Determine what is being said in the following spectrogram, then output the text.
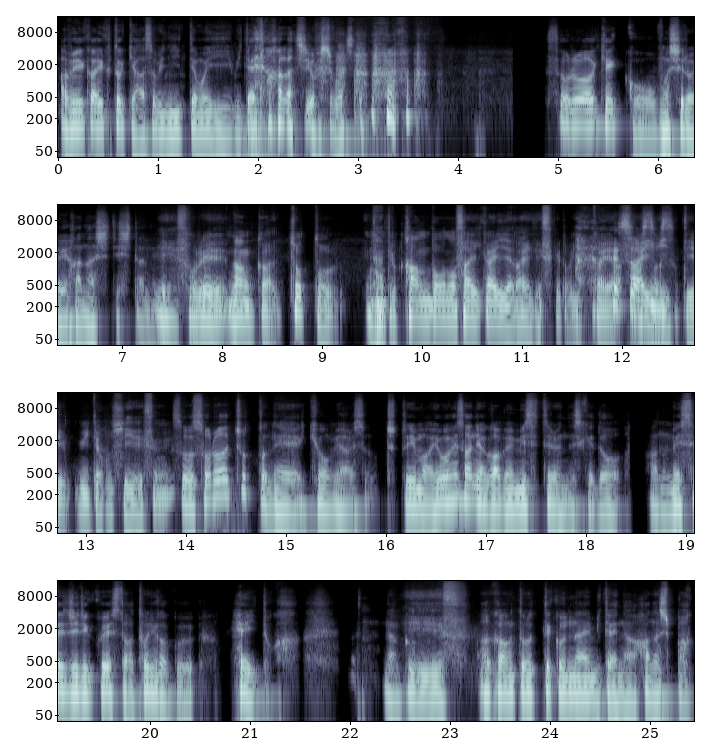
アメリカ行くとき遊びに行ってもいい？みたいな話をしました。それは結構面白い話でしたね。え、それなんかちょっと、なんていうか感動の再会じゃないですけど、一回 会いに行ってみてほしいですね。そう、それはちょっとね、興味あるんですよ。ちょっと今、洋平さんには画面見せてるんですけど、あの、メッセージリクエストはとにかく、Hey とか、なんかアカウント売ってくんない？みたいな話ばっ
